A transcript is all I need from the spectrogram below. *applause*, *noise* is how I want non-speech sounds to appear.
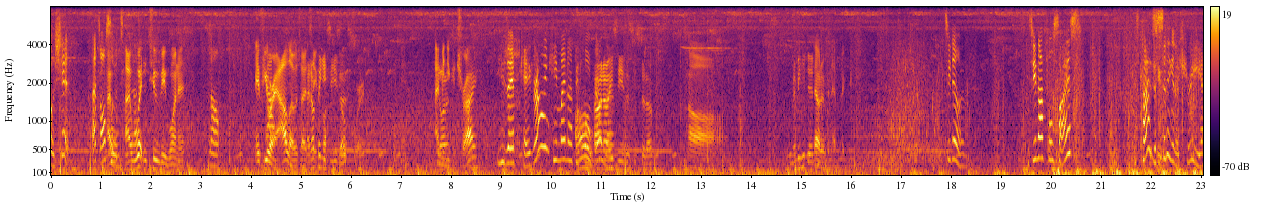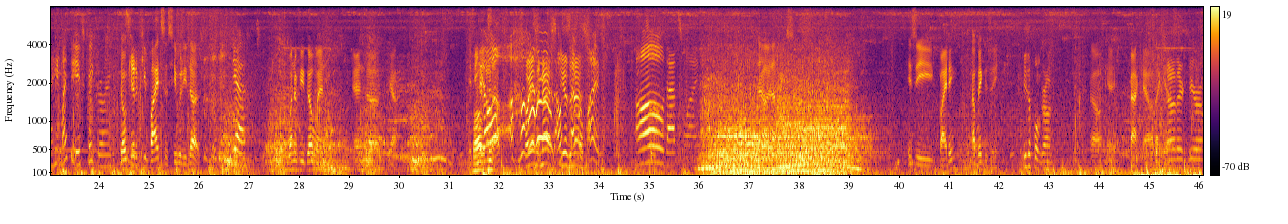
Oh shit. That's I, also w- insane. I wouldn't 2v1 it. No. If you were Allos, ah. I'd I don't say think he fucking sees go us. for it. I You mean, want- you can try. He's AFK growing? He might not be Oh. full grown Oh no, he then. sees us. He stood up. Oh, Maybe he did. that would have been epic. What's he doing? Is he not full size? He's kind of just he- sitting in a tree. He might be AFK growing. Go get a few bites and see what he does. Yeah. One of you go in, and uh, yeah. If Well, he gets Good up, Oh, he has a nest. He has a several nest. bites. Oh, that's why. yeah, that makes sense. Is he fighting? How big is he? He's a full grown. Oh, okay. Back out, I Get out of there, Kiro.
